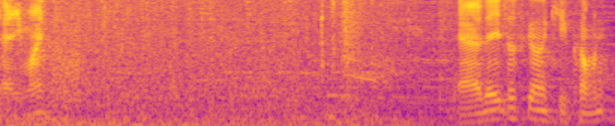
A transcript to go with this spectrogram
Yeah, you mind? Yeah, they just gonna keep coming?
